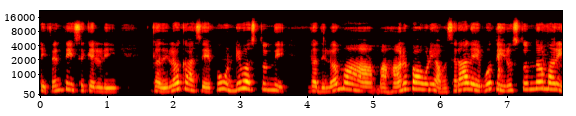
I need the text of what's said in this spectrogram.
టిఫిన్ తీసుకెళ్ళి గదిలో కాసేపు ఉండి వస్తుంది. గదిలో మా మహానుభావుడి అవసరాలేవో తీరుస్తుందో మరి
